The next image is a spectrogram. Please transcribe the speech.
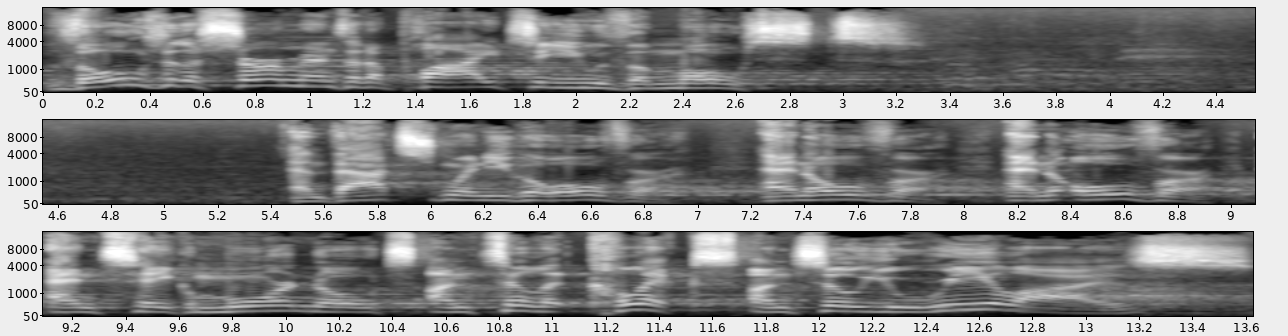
those are the sermons that apply to you the most. And that's when you go over and over and over and take more notes until it clicks, until you realize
